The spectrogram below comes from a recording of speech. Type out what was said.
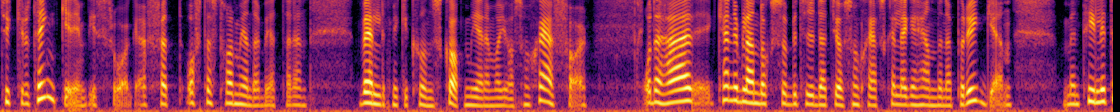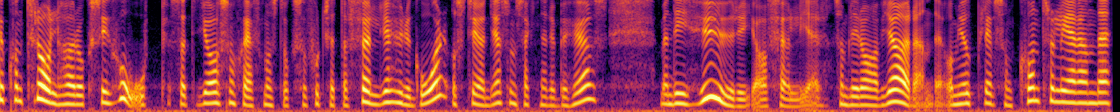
tycker och tänker i en viss fråga. För att oftast har medarbetaren väldigt mycket kunskap, mer än vad jag som chef har. Och det här kan ibland också betyda att jag som chef ska lägga händerna på ryggen. Men tillit och kontroll hör också ihop så att jag som chef måste också fortsätta följa hur det går och stödja som sagt när det behövs. Men det är hur jag följer som blir avgörande. Om jag upplevs som kontrollerande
